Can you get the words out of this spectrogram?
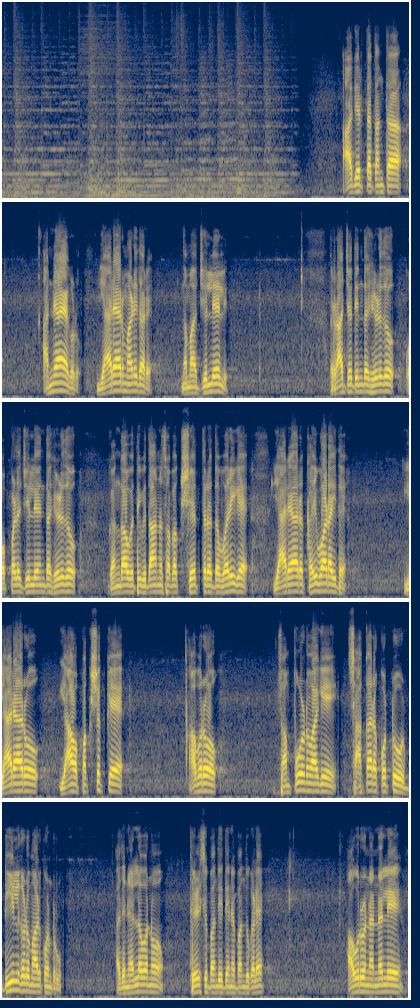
ಆಗಿರ್ತಕ್ಕಂಥ ಅನ್ಯಾಯಗಳು ಯಾರ್ಯಾರು ಮಾಡಿದ್ದಾರೆ ನಮ್ಮ ಜಿಲ್ಲೆಯಲ್ಲಿ. ರಾಜ್ಯದಿಂದ ಹಿಡಿದು ಕೊಪ್ಪಳ ಜಿಲ್ಲೆಯಿಂದ ಹಿಡಿದು ಗಂಗಾವತಿ ವಿಧಾನಸಭಾ ಕ್ಷೇತ್ರದವರೆಗೆ ಯಾರ್ಯಾರ ಕೈವಾಡ ಇದೆ ಯಾರ್ಯಾರು ಯಾವ ಪಕ್ಷಕ್ಕೆ ಅವರು ಸಂಪೂರ್ಣವಾಗಿ ಸಹಕಾರ ಕೊಟ್ಟು ಡೀಲ್ಗಳು ಮಾಡಿಕೊಂಡ್ರು ಅದನ್ನೆಲ್ಲವನ್ನು ತಿಳಿಸಿ ಬಂದಿದ್ದೇನೆ ಬಂಧುಗಳೇ. ಅವರು ನನ್ನಲ್ಲಿ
